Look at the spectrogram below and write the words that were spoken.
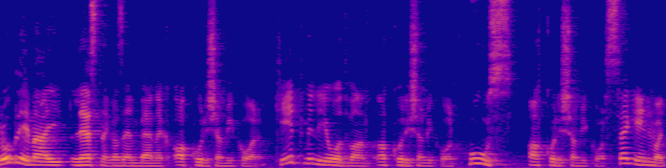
problémái lesznek az embernek akkor is, amikor két milliód van, akkor is, amikor 20, akkor is, amikor szegény vagy,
